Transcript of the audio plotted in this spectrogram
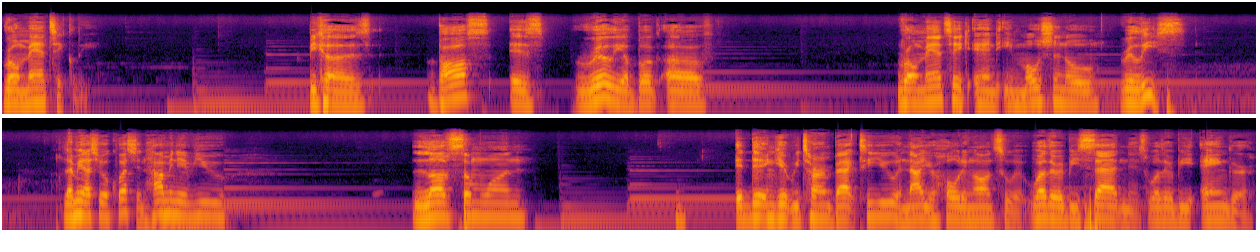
romantically. Because Boss is really a book of romantic and emotional release. Let me ask you a question. How many of you love someone it didn't get returned back to you and now you're holding on to it, whether it be sadness, whether it be anger.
